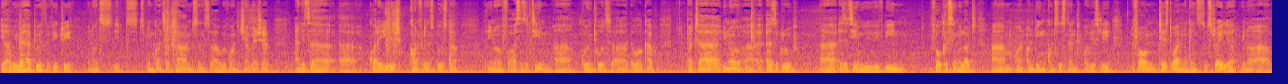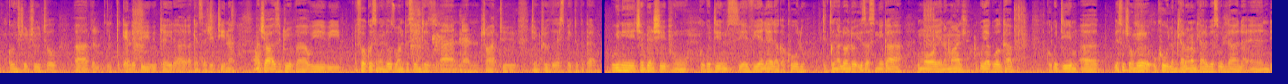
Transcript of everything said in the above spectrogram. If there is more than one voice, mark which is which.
Speaker 1: Yeah, we're very happy with the victory. You know, it's it's, it's been quite some time since uh, we've won the championship, and it's a, a quite a huge confidence booster. You know, for us as a team uh, going towards uh, the World Cup. But uh, you know, uh, as a group, uh, as a team, we, we've been focusing a lot um, on, on being consistent. Obviously, from Test One against Australia, you know, um, going straight through till uh, the, the game that we, we played uh, against Argentina. But yeah, as a group, uh, we we focusing on those one percenters and, and trying to to improve the aspect of the game. Winning championship ngokweteam siyayiviyelela kakhulu ndicinga loo nto izasinika umoya namandla ukuya ku-world cup ngokweteam uh, besijonge ukhula mdlalo namdlalo besiwudlala and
